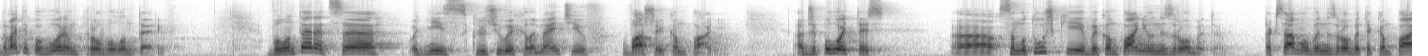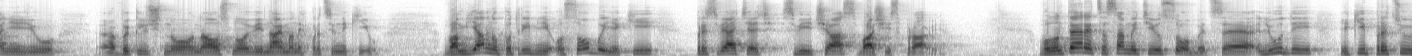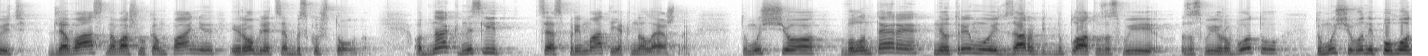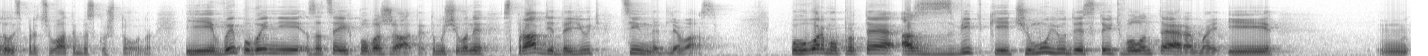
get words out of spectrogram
Давайте поговоримо про волонтерів. Волонтери це одні з ключових елементів вашої кампанії. Адже погодьтесь, е, самотужки ви кампанію не зробите. Так само ви не зробите кампанію виключно на основі найманих працівників. Вам явно потрібні особи, які присвятять свій час вашій справі. Волонтери це саме ті особи, це люди, які працюють для вас на вашу кампанію і роблять це безкоштовно. Однак не слід це сприймати як належне, тому що волонтери не отримують заробітну плату за свою, за свою роботу, тому що вони погодились працювати безкоштовно. І ви повинні за це їх поважати, тому що вони справді дають цінне для вас. Поговоримо про те, а звідки, чому люди стають волонтерами, і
